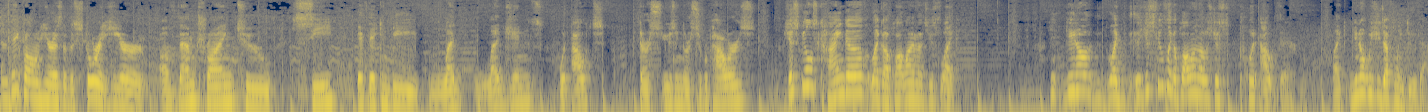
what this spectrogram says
And the big problem here is that the story here of them trying to see if they can be le- legends without their using their superpowers just feels kind of like a plotline that's just like you know like it just feels like a plotline that was just put out there. Like you know we should definitely do that.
